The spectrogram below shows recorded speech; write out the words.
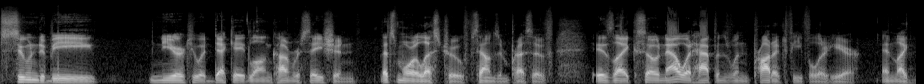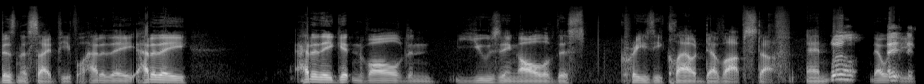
soon to be near to a decade long conversation. That's more or less true. Sounds impressive. Is like so now what happens when product people are here and like business side people? How do they how do they how do they get involved in using all of this crazy cloud DevOps stuff? And well, that would be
